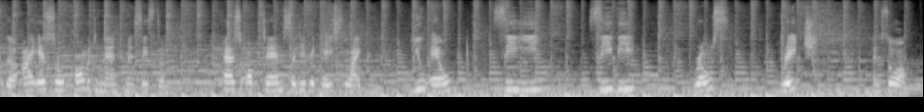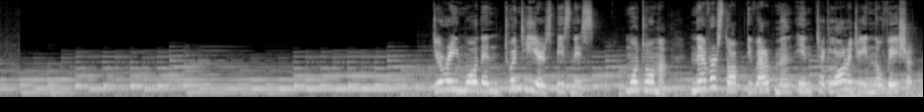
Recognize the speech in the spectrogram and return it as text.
The ISO quality management system, has obtained certificates like UL, CE, CB, RoHS, REACH, and so on. During more than 20 years business, Motoma never stopped development in technology innovation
